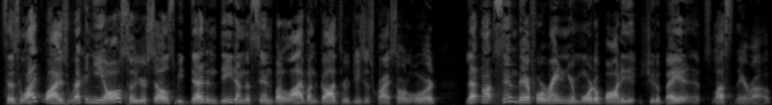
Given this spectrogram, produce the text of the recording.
says, Likewise, reckon ye also yourselves to be dead indeed unto sin, but alive unto God through Jesus Christ our Lord. Let not sin therefore reign in your mortal body, that you should obey it in its lust thereof.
